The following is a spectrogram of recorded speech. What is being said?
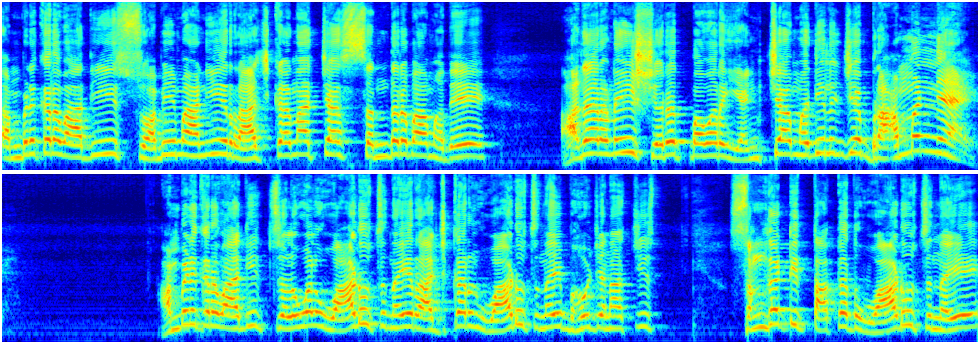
आंबेडकरवादी स्वाभिमानी राजकारणाच्या संदर्भामध्ये आदरणीय शरद पवार यांच्यामधील जे ब्राह्मण्य आहे आंबेडकरवादी चळवळ वाढूच नये राजकारण वाढूच नये बहुजनाची संघटित ताकद वाढूच नये.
